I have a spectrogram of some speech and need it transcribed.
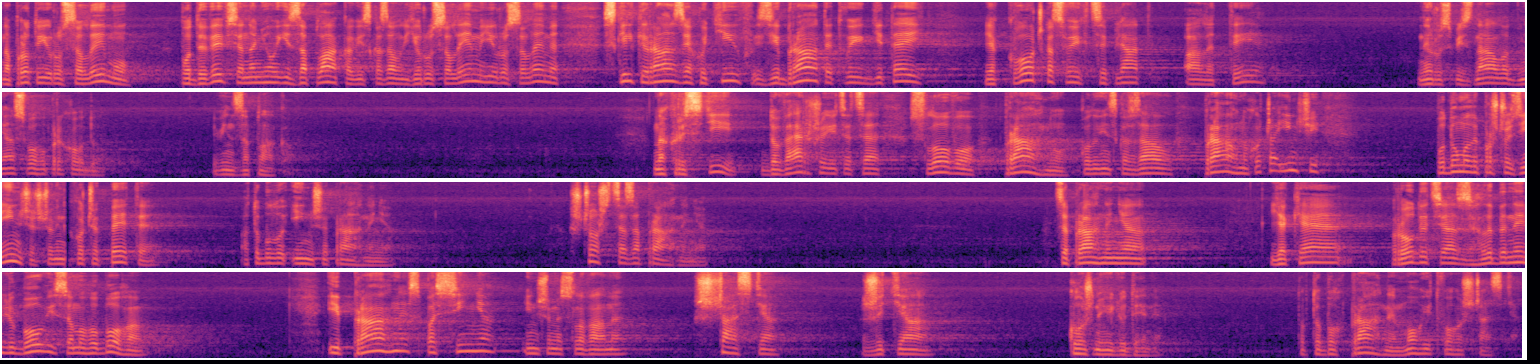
напроти Єрусалиму, подивився на нього і заплакав, і сказав: Єрусалиме, Єрусалиме, скільки раз я хотів зібрати твоїх дітей, як квочка своїх цеплят, але ти не розпізнало дня свого приходу. Він заплакав. На Христі довершується це слово прагну, коли він сказав прагну, хоча інші подумали про щось інше, що він хоче пити, а то було інше прагнення. Що ж це за прагнення? Це прагнення, яке родиться з глибини любові самого Бога і прагне спасіння, іншими словами, щастя, життя кожної людини. Тобто Бог прагне мого і Твого щастя.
